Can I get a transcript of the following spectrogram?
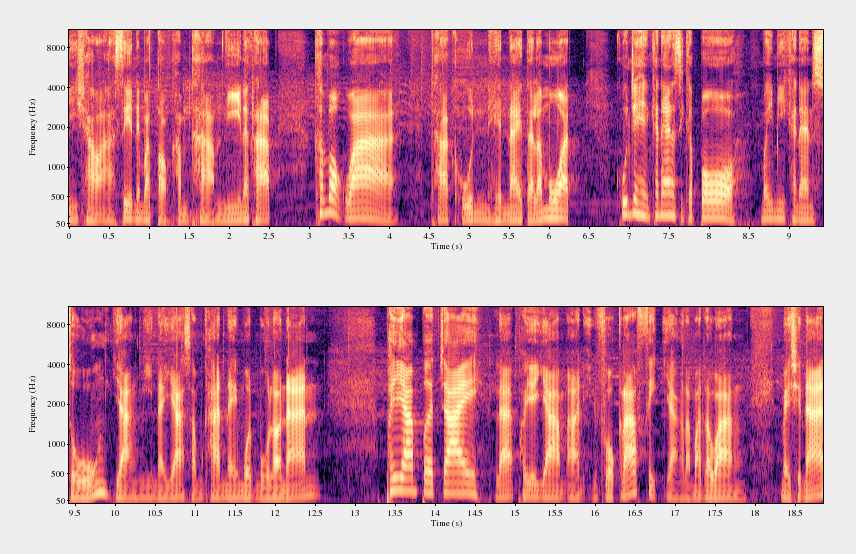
มีชาวอาเซียนได้มาตอบคำถามนี้นะครับเขาบอกว่า ถ้าคุณเห็นในแต่ละหมวด คุณจะเห็นคะแนนสิงคโปร์ ไม่มีคะแนนสูงอย่างมีนัยสำคัญในหมวดหมู่เหล่านั้น พยายามเปิดใจและพยายามอ่านอินโฟกราฟิกอย่างระมัดระวัง ไม่เช่นนั้น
